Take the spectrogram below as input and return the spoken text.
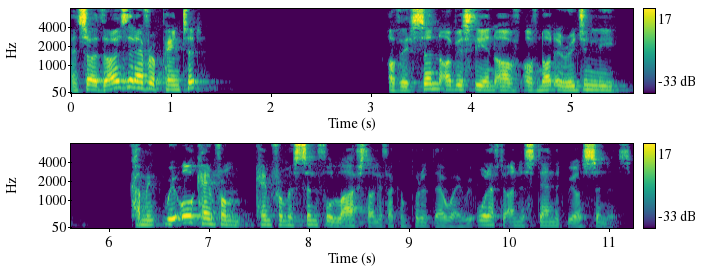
And so, those that have repented of their sin, obviously, and of, of not originally coming, we all came from, came from a sinful lifestyle, if I can put it that way. We all have to understand that we are sinners.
